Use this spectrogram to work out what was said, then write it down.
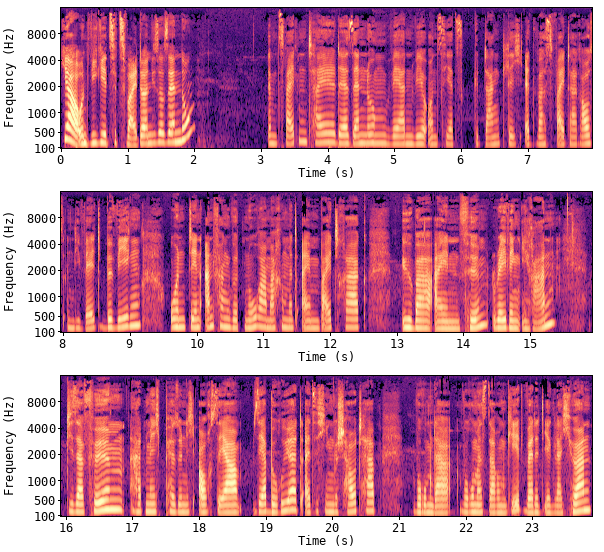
Ja, und wie geht's jetzt weiter in dieser Sendung? Im zweiten Teil der Sendung werden wir uns jetzt gedanklich etwas weiter raus in die Welt bewegen und den Anfang wird Nora machen mit einem Beitrag über einen Film, Raving Iran. Dieser Film hat mich persönlich auch sehr, sehr berührt, als ich ihn geschaut habe. Worum, da, worum es darum geht, werdet ihr gleich hören.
